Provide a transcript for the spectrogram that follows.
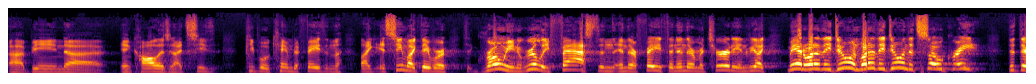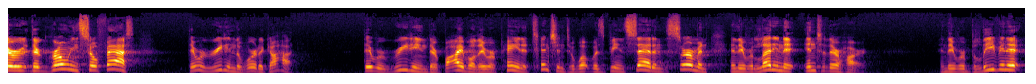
uh, being uh, in college and I'd see people who came to faith and the, like it seemed like they were growing really fast in, in their faith and in their maturity and be like man what are they doing? What are they doing that's so great that they're they're growing so fast? They were reading the word of god. They were reading their bible. They were paying attention to what was being said in the sermon and they were letting it into their heart. And they were believing it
